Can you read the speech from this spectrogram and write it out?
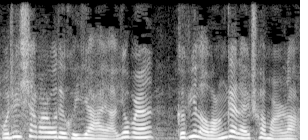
我这下班我得回家呀，要不然隔壁老王该来串门了。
